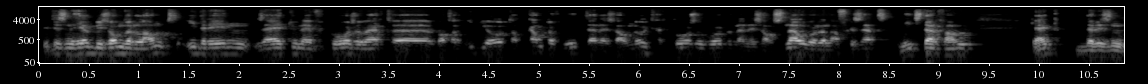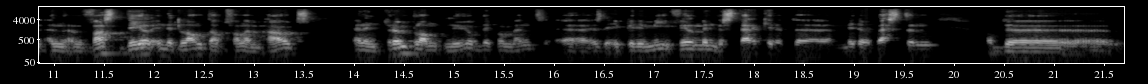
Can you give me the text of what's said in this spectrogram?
dit is een heel bijzonder land. Iedereen zei toen hij verkozen werd, eh, wat een idioot, dat kan toch niet? En hij zal nooit herkozen worden en hij zal snel worden afgezet. Niets daarvan. Kijk, er is een, een, vast deel in dit land dat van hem houdt. En in Trumpland nu, op dit moment, eh, is de epidemie veel minder sterk in het eh, Middenwesten, op de,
